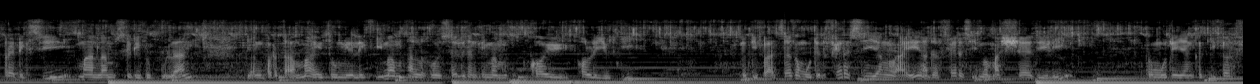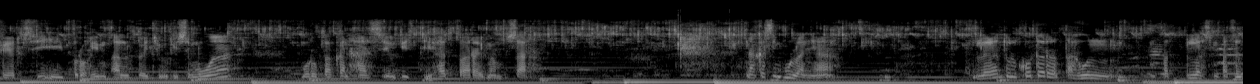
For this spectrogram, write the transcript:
prediksi malam seribu bulan. Yang pertama itu milik Imam Al-Ghazali dan Imam Qoi Qalyubi. Dibaca kemudian versi yang lain ada versi Imam Asyadili. Kemudian yang ketiga versi Ibrahim Al-Bajuri. Semua merupakan hasil istihad para imam besar. Nah kesimpulannya Lailatul Qadar tahun 1441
